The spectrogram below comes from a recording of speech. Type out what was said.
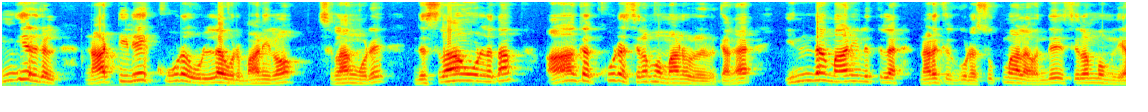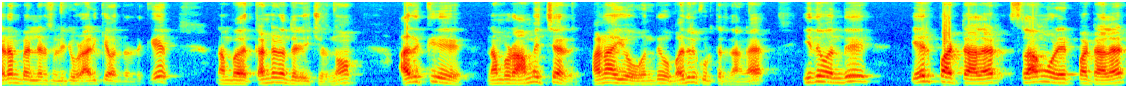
இந்தியர்கள் நாட்டிலே கூட உள்ள ஒரு மாநிலம் சிலாங்கூர் இந்த சிலாங்கூரில் தான் ஆகக்கூட சிலம்ப மாணவர்கள் இருக்காங்க. இந்த மாநிலத்தில் நடக்கக்கூட சுக்மாவில் வந்து சிலம்பம் இடம் பெறலைன்னு சொல்லிட்டு ஒரு அறிக்கை வந்ததுக்கு நம்ம கண்டனம் தெரிவிச்சிருந்தோம். அதுக்கு நம்மளோட அமைச்சர் அனாயோ வந்து பதில் கொடுத்துருந்தாங்க. இது வந்து ஏற்பாட்டாளர் சிலாங்கூர் ஏற்பாட்டாளர்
